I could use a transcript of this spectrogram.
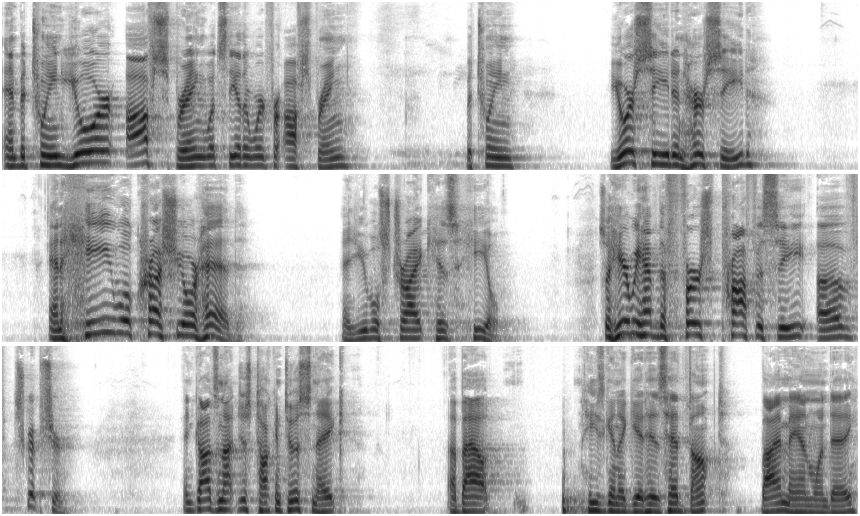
and between your offspring. What's the other word for offspring? Between your seed and her seed. And he will crush your head, and you will strike his heel. So here we have the first prophecy of Scripture. And God's not just talking to a snake about he's going to get his head thumped by a man one day.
